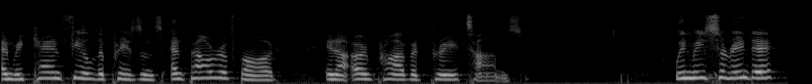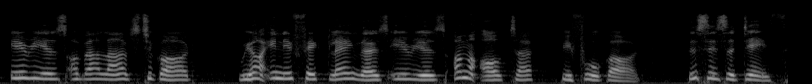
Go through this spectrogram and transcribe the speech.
and we can feel the presence and power of God in our own private prayer times. When we surrender areas of our lives to God, we are in effect laying those areas on the altar before God. This is a death.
